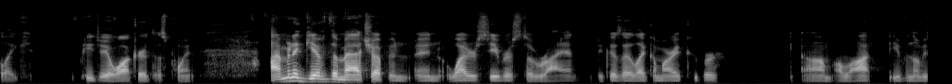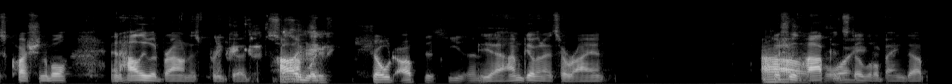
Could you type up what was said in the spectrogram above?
like PJ Walker at this point. I'm gonna give the matchup in, in wide receivers to Ryan because I like Amari Cooper um, a lot, even though he's questionable, and Hollywood Brown is pretty good. So Hollywood showed up this season. Yeah, I'm giving it to Ryan. Especially oh, with Hopkins boy. still a little banged up,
